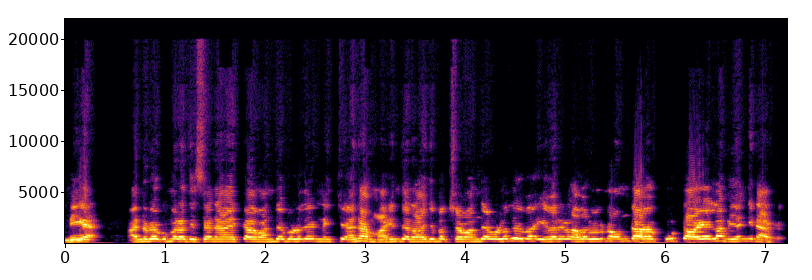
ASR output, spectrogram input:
மிக அனுரகுமார திசநாயக்கா வந்த பொழுது நிச்சயம் ஏன்னா மஹிந்த ராஜபக்ஷ வந்த பொழுது இவர்கள் அவர்களுடன் உண்டாக கூட்டாக எல்லாம் இயங்கினார்கள்.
